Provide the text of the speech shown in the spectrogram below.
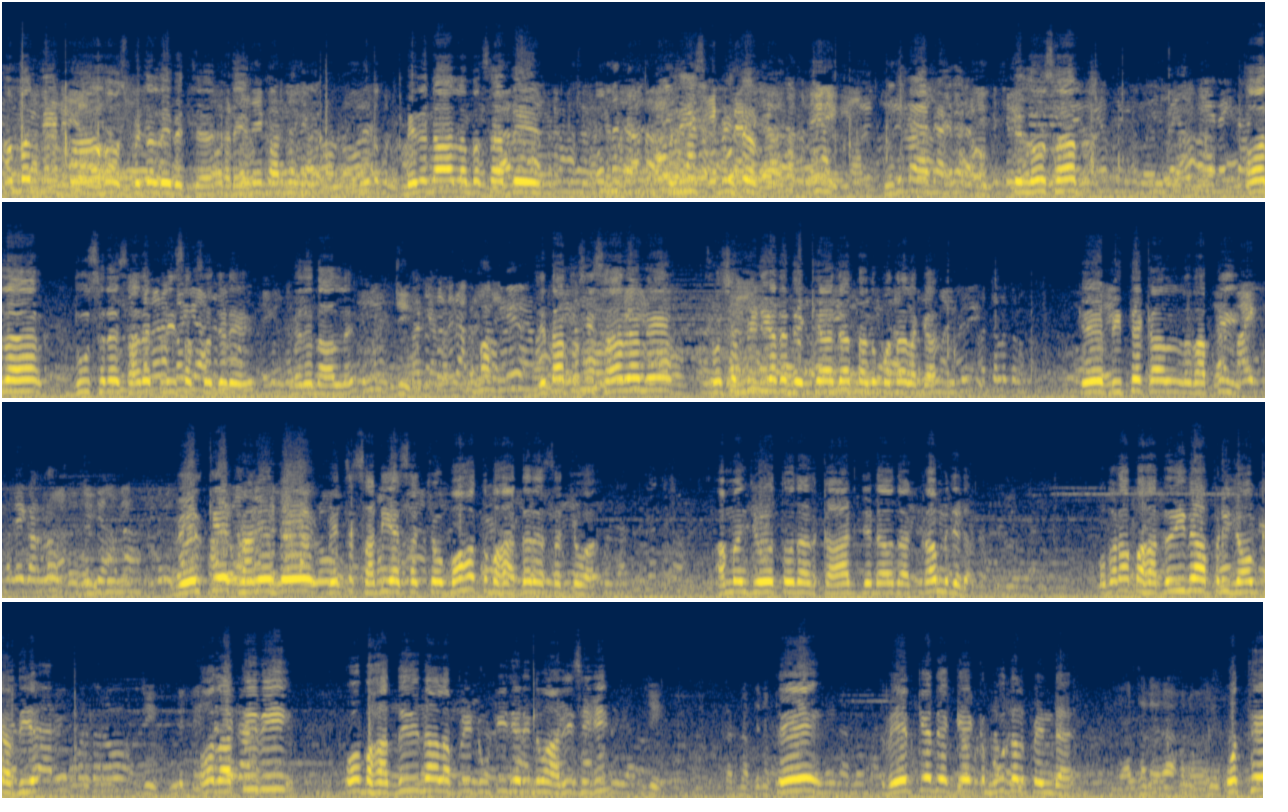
Amandeep hospital ਦੇ ਵਿੱਚ ਖੜੇ ਮੇਰੇ ਨਾਲ ਅੰਮ੍ਰਿਤਸਰ ਦੇ ਪੁਲਿਸ ਕਮਿਸ਼ਨਰ ਢਿੱਲੋਂ ਸਾਹਿਬ, ਔਰ ਦੂਸਰੇ ਸਾਰੇ ਪੁਲਿਸ ਅਫਸਰ ਜਿਹੜੇ ਮੇਰੇ ਨਾਲ ਨੇ। ਜੀ ਜਿੱਦਾਂ ਤੁਸੀਂ ਸਾਰਿਆਂ ਨੇ ਸੋਸ਼ਲ ਮੀਡੀਆ ਤੇ ਦੇਖਿਆ ਜਾਂ ਤੁਹਾਨੂੰ ਪਤਾ ਲੱਗਾ ਕਿ ਬੀਤੇ ਕੱਲ ਰਾਤੀ ਵੇਰਕੇ ਥਾਣੇ ਦੇ ਵਿੱਚ ਸਾਡੀ ਐਸਐਚਓ ਬਹੁਤ ਬਹਾਦਰ ਐਸਐਚਓ ਆ। ਅਮਨਜੋਤ ਉਹਦਾ ਰਿਕਾਰਡ ਜਿਹੜਾ ਉਹਦਾ ਕੰਮ ਜਿਹੜਾ ਉਹ ਬੜਾ ਬਹਾਦਰੀ ਨਾਲ ਆਪਣੀ ਜੌਬ ਕਰਦੀ ਹੈ। ਔਰ ਰਾਤੀ ਵੀ ਉਹ ਬਹਾਦਰੀ ਨਾਲ ਆਪਣੀ ਡਿਊਟੀ ਜਿਹੜੀ ਨਿਭਾ ਰਹੀ ਸੀਗੀ। ਤੇ ਤੇ ਵੇਦਕੇ ਦੇ ਅੱਗੇ ਇੱਕ ਮੂਦਲ ਪਿੰਡ ਹੈ। ਉੱਥੇ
